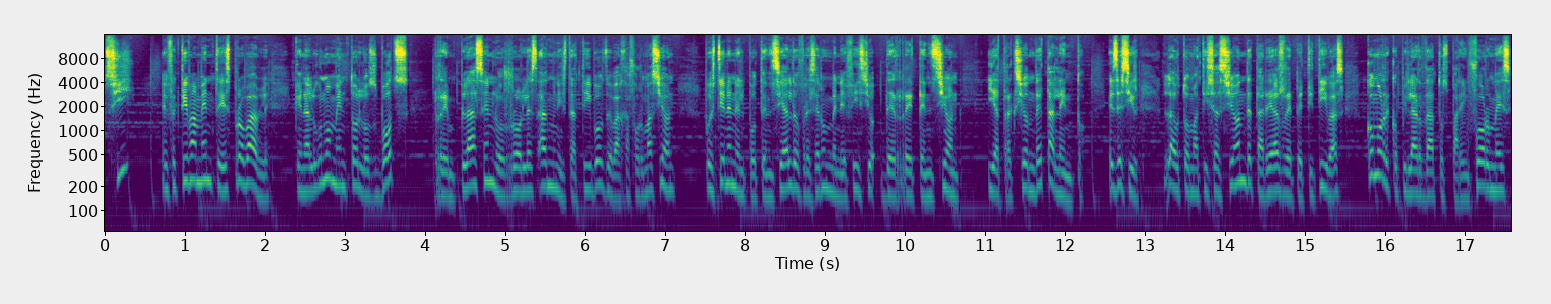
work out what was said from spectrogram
Sí, efectivamente es probable que en algún momento los bots reemplacen los roles administrativos de baja formación, pues tienen el potencial de ofrecer un beneficio de retención y atracción de talento, es decir, la automatización de tareas repetitivas como recopilar datos para informes,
